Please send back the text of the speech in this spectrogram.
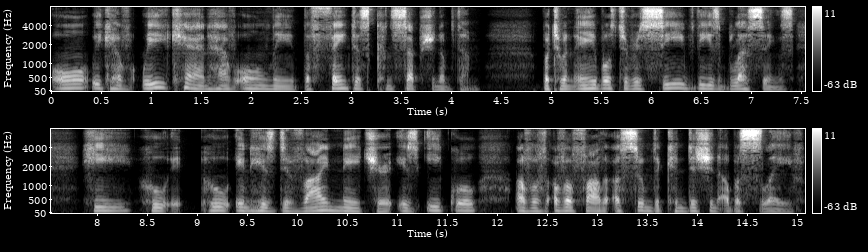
all we can have, we can have only the faintest conception of them but to enable us to receive these blessings he who who in his divine nature is equal of a, of a father assumed the condition of a slave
